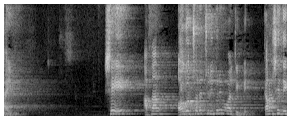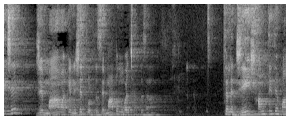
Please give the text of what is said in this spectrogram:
লাইফ সে আপনার অগোচরে চুরি করে মোবাইল টিপবে। কারণ সে দেখছে যে মা আমাকে নিষেধ করতেছে, মা তো মোবাইল ছাড়তেছে না। তাহলে যেই শান্তিতে মা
